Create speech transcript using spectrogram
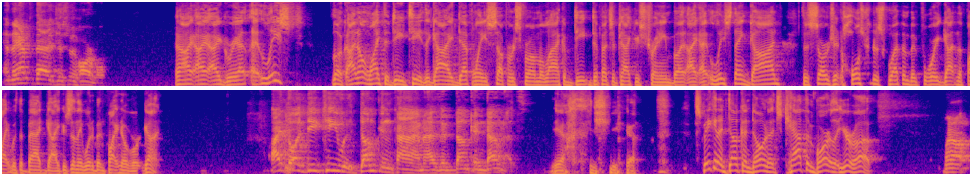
And then after that, it just was horrible. I, I, I agree. At least Look, I don't like the DT. The guy definitely suffers from a lack of D- defensive tactics training, but I at least thank God the sergeant holstered his weapon before he got in the fight with the bad guy, because then they would have been fighting over a gun. I thought DT was Dunkin' time, as in Dunkin' Donuts. Yeah, yeah. Speaking of Dunkin' Donuts, Captain Bartlett, you're up. Well,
